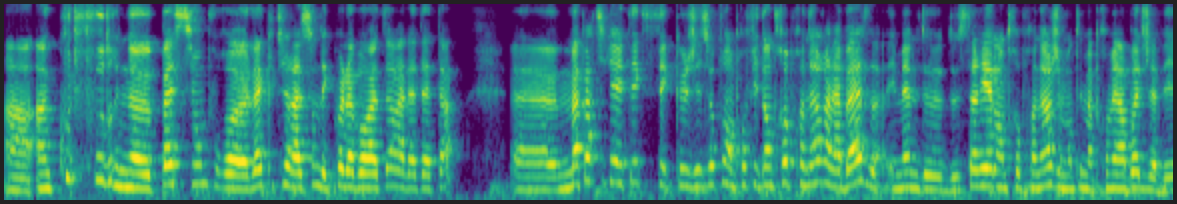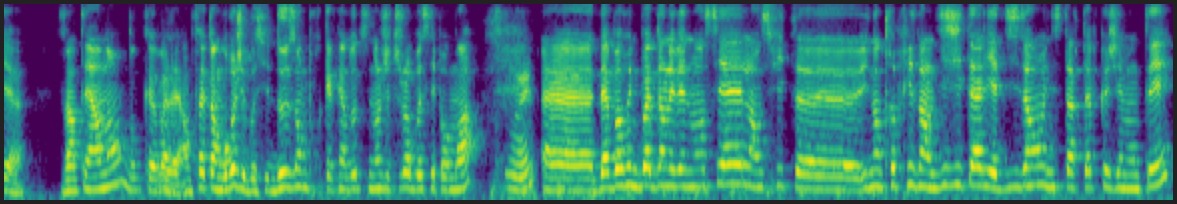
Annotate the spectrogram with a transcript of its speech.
un, coup de foudre, une passion pour l'acculturation des collaborateurs à la data. ma particularité, c'est que j'ai surtout un profil d'entrepreneur à la base et même de, de serial entrepreneur. J'ai monté ma première boîte, j'avais 21 ans. Donc voilà, en fait, en gros, j'ai bossé deux ans pour quelqu'un d'autre, sinon j'ai toujours bossé pour moi. D'abord une boîte dans l'événementiel, ensuite une entreprise dans le digital il y a 10 ans, une start-up que j'ai montée.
